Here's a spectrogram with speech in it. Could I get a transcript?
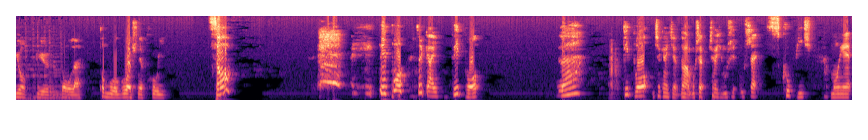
Ja pierdolę. To było głośne w chuj. Co? Typo, czekaj, typo. A? Typo, czekajcie, no muszę, czekajcie, muszę, muszę skupić moje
